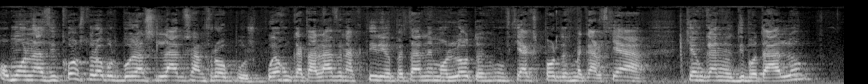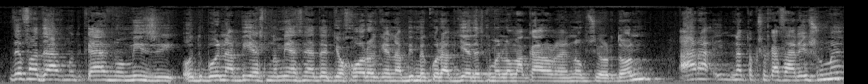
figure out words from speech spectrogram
ο μοναδικός τρόπος που μπορεί να συλλάβεις ανθρώπους που έχουν καταλάβει ένα κτίριο, πετάνε μολότο, έχουν φτιάξει πόρτες με καρφιά και έχουν κάνει τίποτα άλλο. Δεν φαντάζομαι ότι κανένας νομίζει ότι μπορεί να μπει η αστυνομία σε ένα τέτοιο χώρο και να μπει με κουραμπιέδες και με λομακάρονα εν ώψη εορτών. Άρα, να το ξεκαθαρίσουμε.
